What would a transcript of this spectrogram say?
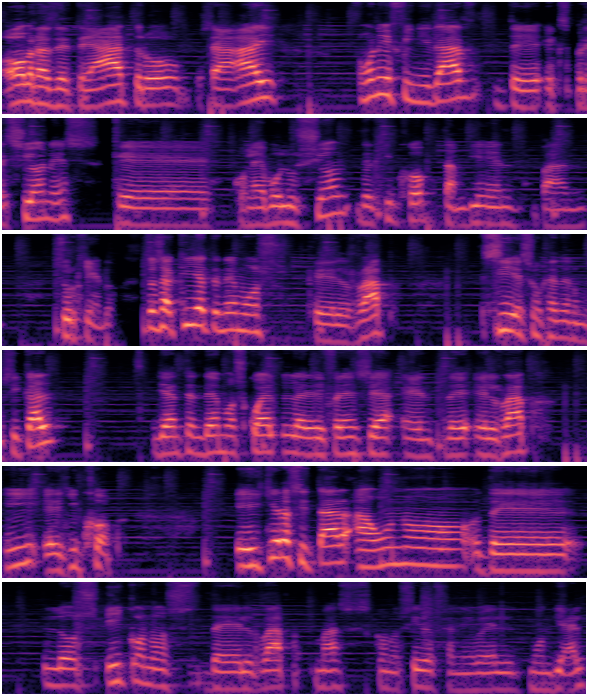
obras de teatro, o sea, hay una infinidad de expresiones que con la evolución del hip hop también van surgiendo. Entonces aquí ya tenemos que el rap sí es un género musical, ya entendemos cuál es la diferencia entre el rap y el hip hop. Y quiero citar a uno de los íconos del rap más conocidos a nivel mundial,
